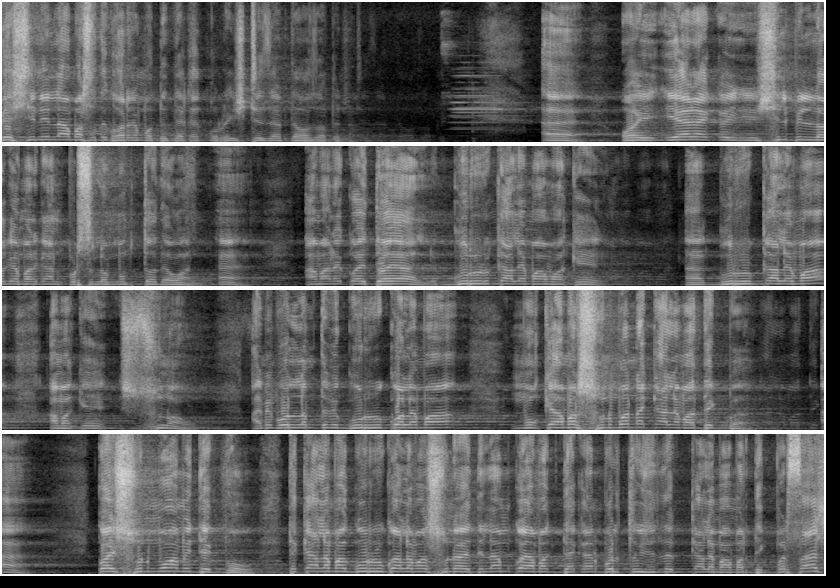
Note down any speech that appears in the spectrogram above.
বেশি নিলে আমার সাথে ঘরের মধ্যে দেখা করো, স্টেজ আর দেওয়া যাবে না। হ্যাঁ ওই ইয়ার এক, ওই শিল্পীর লোক আমার গান পড়ছিল মুক্ত দেওয়ান হ্যাঁ? আমারে কয়, দয়াল, গুরুর কালেমা আমাকে গুরুর কালেমা আমাকে শোনাও। আমি বললাম, তুমি গুরুর কলেমা, মুখে আমার শুনব না কালেমা দেখবা? হ্যাঁ? কয়, শুনব, আমি দেখব। তা কালেমা গুরু কালেমা শুনে দিলাম, কয়, আমাকে দেখান। বল, তুই যদি কালেমা আমার দেখবার চাস,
